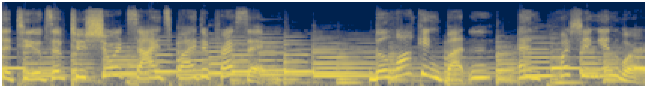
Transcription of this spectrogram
The tubes of two short sides by depressing the locking button and pushing inward.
